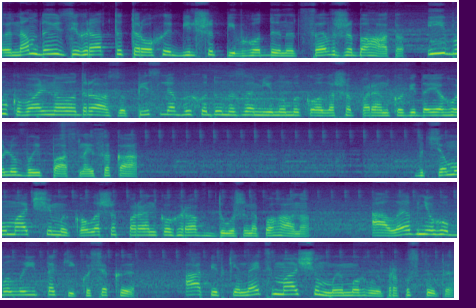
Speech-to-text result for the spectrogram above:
Е, Нам дають зіграти трохи більше півгодини, це вже багато. І буквально одразу після виходу на заміну Микола Шапаренко віддає гольовий пас на Ісака. В цьому матчі Микола Шапаренко грав дуже непогано, але в нього були і такі косяки. А під кінець матчу ми могли пропустити.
